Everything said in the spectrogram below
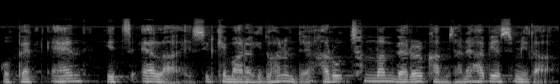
OPEC and its allies 이렇게 말하기도 하는데 하루 천만 배럴 감산에 합의했습니다.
